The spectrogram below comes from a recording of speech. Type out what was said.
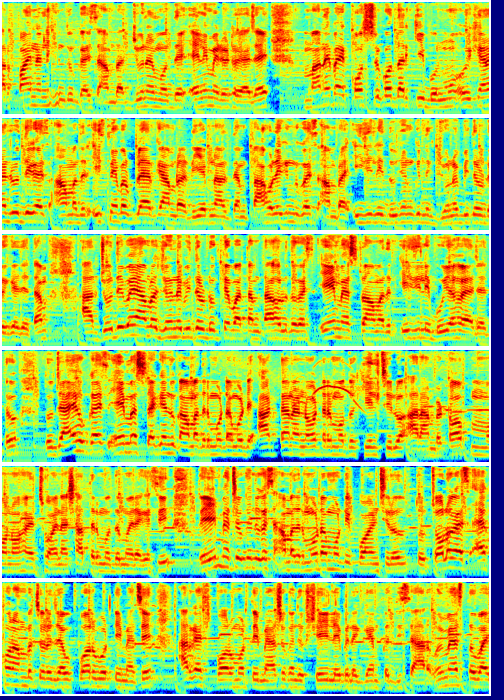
আর ফাইনালি কিন্তু গাইস আমরা জুনের মধ্যে এলিমিনেট হয়ে যাই। মানে ভাই, কষ্টের কথা আর কি বলব? ওইখানে যদি গাইস আমাদের স্নেপার প্লেয়ারকে আমরা রিয়েভ না দিতাম, তাহলে কিন্তু গাইস আমরা ইজিলি দুজন কিন্তু জোনের ভিতরে ঢুকে যেতাম। আর যদি ভাই আমরা জোনের ভিতরে ঢুকতে পারতাম, তাহলে তো গাইস এই ম্যাচটা আমাদের ইজিলি বুঝা হয়ে যেত। তো যাই হোক গাইস এই ম্যাচটা কিন্তু আমাদের মোটামুটি আটটা না নটার মতো কিল ছিল, আর আমরা টপ মনে হয় ছয় না সাতের মধ্যে মরে গেছি। তো এই ম্যাচেও কিন্তু গাইস আমাদের মোটামুটি পয়েন্ট ছিল। তো চলো গাইস এখন আমরা চলে যাব পরবর্তী ম্যাচে আর গাইস পরবর্তী ম্যাচও কিন্তু সেই লেভেলে গেম প্লে দিচ্ছে আর ওই ম্যাচ তো ভাই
